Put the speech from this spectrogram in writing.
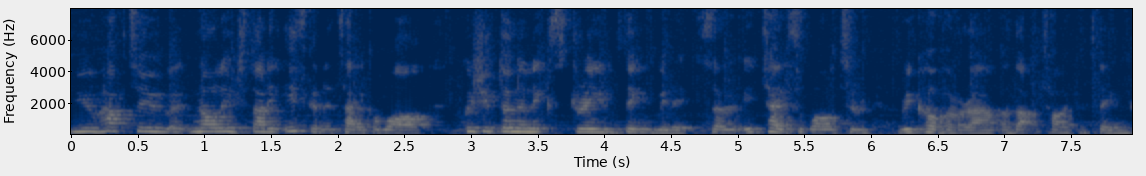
you have to acknowledge that it is going to take a while because you've done an extreme thing with it. So it takes a while to recover out of that type of thing.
